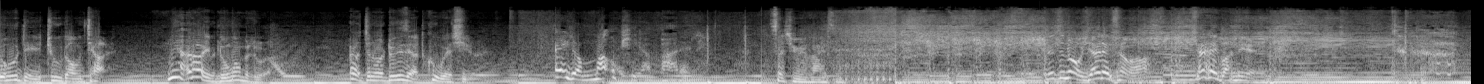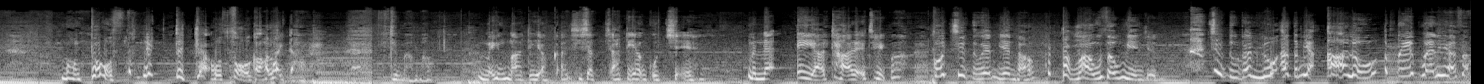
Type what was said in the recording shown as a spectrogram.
တိုးတင်ထူထောင်ကြတယ်။မင်းအဲ့ဒါတွေဘယ်လို့မှမလိုတာ။အဲ့တော့ကျွန်တော်တွေးစရာတစ်ခုပဲရှိတယ်အဲ့တော့မောက်အဖြေကပါတယ်လေ။ sexual license ။ဒီကျွန်တော်ရိုက်လိုက်ဆမ်းပါ။ရိုက်လိုက်ပါနဲ့မောင်တော့စနစ်တကြောင်စော်ကားလိုက်တာပဲဒီမှာမောင်မိန်းမတစ်ယောက်ကရှက်ကြတစ်ယောက်ကိုချင် မနဲ့အိယာထားတဲ့အချိန်မှာကိုချစ်သူရဲ့မျက်နှာပထမဦးဆုံးမြင်ချင်ချစ်သူတော့လိုအပ်သမျှအားလုံးအသေးဖွဲလေးရဆို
